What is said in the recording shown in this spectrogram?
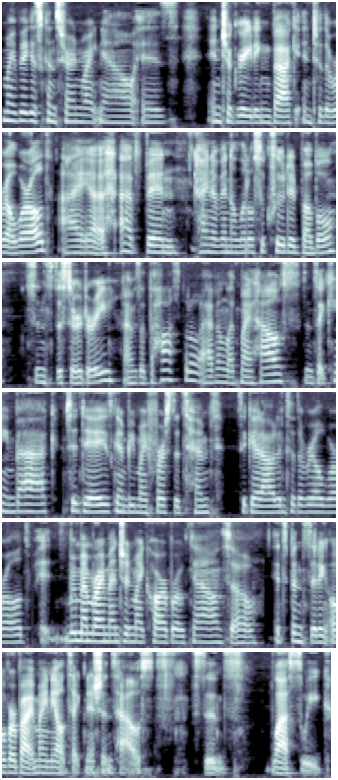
my biggest concern right now is integrating back into the real world. I uh, have been kind of in a little secluded bubble since the surgery. I was at the hospital. I haven't left my house since I came back. Today is going to be my first attempt to get out into the real world. It, remember, I mentioned my car broke down, so it's been sitting over by my nail technician's house since last week.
